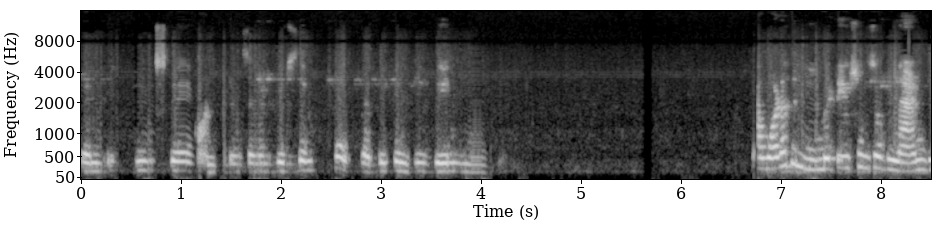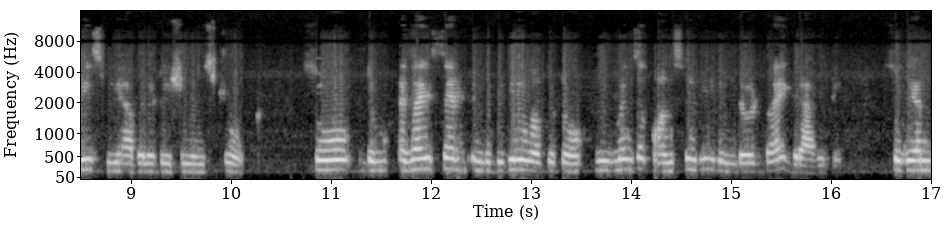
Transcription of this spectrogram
then it boosts their confidence and it gives them hope that they can regain movement. Now, what are the limitations of land-based rehabilitation in stroke? So, the, as I said in the beginning of the talk, movements are constantly hindered by gravity. So, they are,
